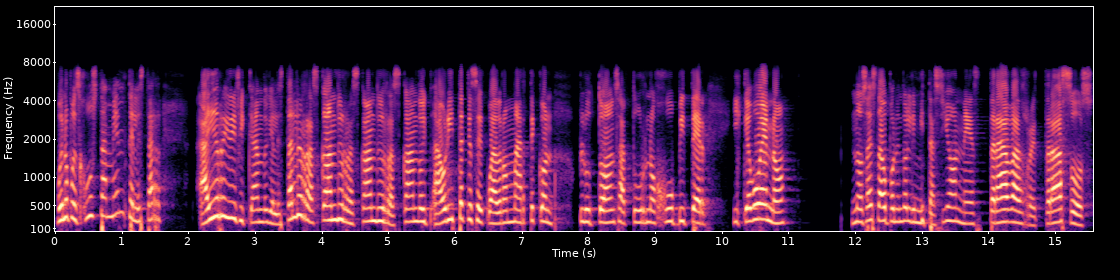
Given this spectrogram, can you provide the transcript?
Bueno, pues justamente el estar ahí reedificando y el estarle rascando y rascando y rascando, y ahorita que se cuadró Marte con Plutón, Saturno, Júpiter, y qué bueno, nos ha estado poniendo limitaciones, trabas, retrasos.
